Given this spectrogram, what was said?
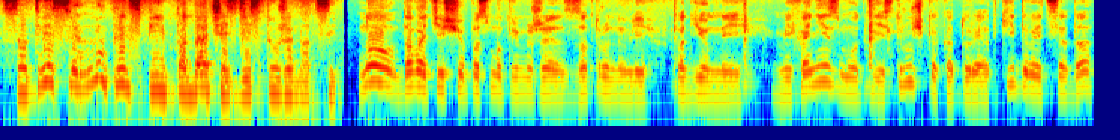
Соответственно, ну, в принципе, и подача здесь тоже на цепь. Ну, давайте еще посмотрим, уже затронули подъемный механизм. Вот есть ручка, которая откидывается, да.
